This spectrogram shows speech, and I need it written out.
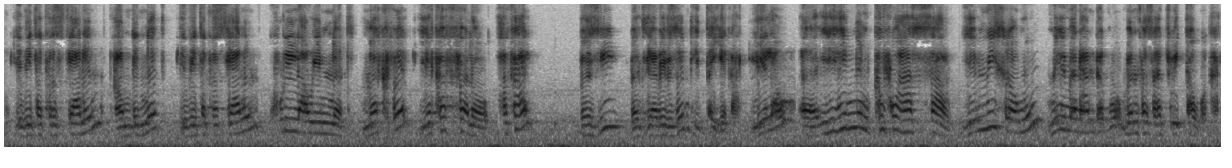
ነው። የቤተ ክርስቲያንን አንድነት የቤተ ክርስቲያንን ኩላዊነት መክፈል የከፈለው አካል በዚህ በእግዚአብሔር ዘንድ ይጠየቃል። ሌላው ይህንን ክፉ ሀሳብ የሚሰሙ ምዕመናን ደግሞ መንፈሳቸው ይታወቃል።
